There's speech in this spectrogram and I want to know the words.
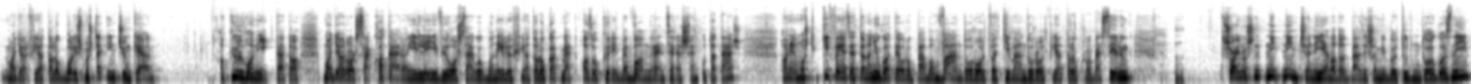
magyar fiatalokból, és most tekintsünk el a külhoni, tehát a Magyarország határai lévő országokban élő fiatalokat, mert azok körében van rendszeresen kutatás, hanem most kifejezetten a Nyugat-Európában vándorolt vagy kivándorolt fiatalokról beszélünk. Sajnos nincsen ilyen adatbázis, amiből tudunk dolgozni.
